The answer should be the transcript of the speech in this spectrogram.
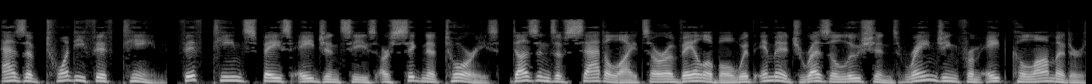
As of 2015, 15 space agencies are signatories, dozens of satellites are available with image resolutions ranging from 8 km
